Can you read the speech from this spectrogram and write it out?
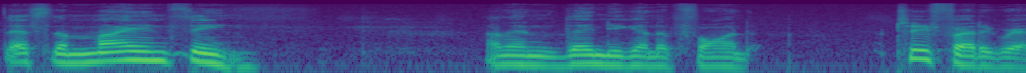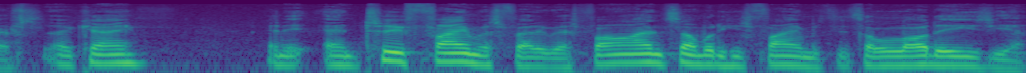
that's the main thing. And then then you're going to find two photographs. Okay, and and two famous photographs. Find somebody who's famous. It's a lot easier.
